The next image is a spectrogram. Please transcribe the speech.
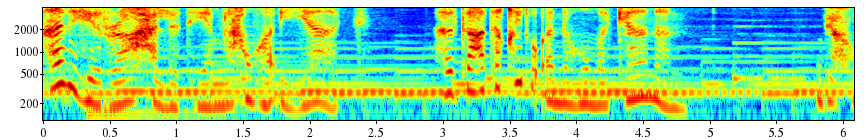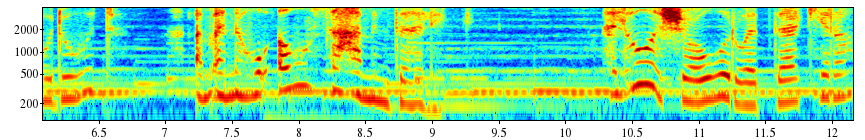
هذه الراحة التي يمنحها إياك هل تعتقد أنه مكانا؟ بحدود أم أنه أوسع من ذلك؟ هل هو الشعور والذاكرة؟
